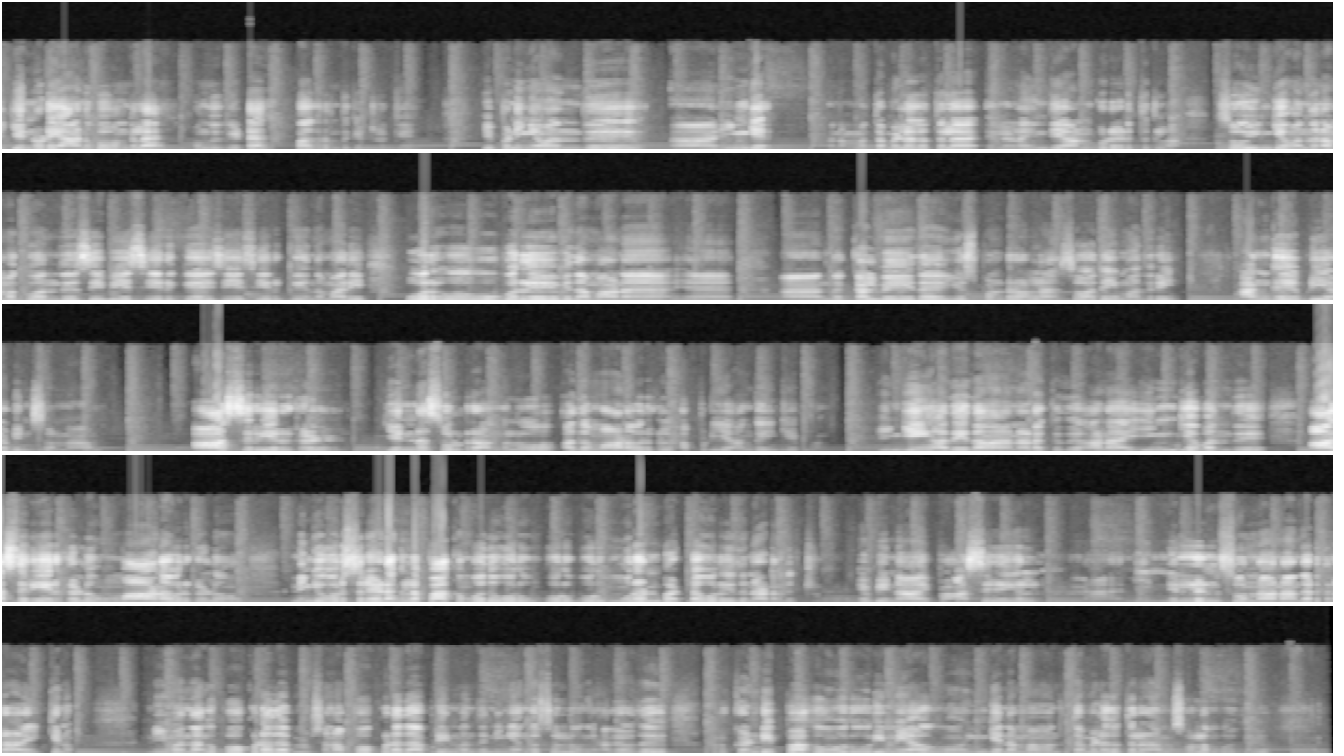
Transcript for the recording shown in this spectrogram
என்னுடைய அனுபவங்களை உங்ககிட்ட பகிர்ந்துக்கிட்டு இருக்கேன் இப்போ நீங்கள் வந்து இங்கே நம்ம தமிழகத்தில் இல்லைன்னா இந்தியான்னு கூட எடுத்துக்கலாம். ஸோ இங்கே வந்து நமக்கு வந்து சிபிஎஸ்சி இருக்குது ஐசிஎஸ்சி இருக்குது இந்த மாதிரி ஒரு ஒவ்வொரு விதமான அந்த கல்வி இதை யூஸ் பண்ணுறோம்ல ஸோ அதே மாதிரி அங்கே எப்படி அப்படின்னு சொன்னால் ஆசிரியர்கள் என்ன சொல்கிறாங்களோ அதை மாணவர்கள் அப்படியே அங்கேயும் கேட்பாங்க. இங்கேயும் அதே தான் நடக்குது. ஆனால் இங்கே வந்து ஆசிரியர்களும் மாணவர்களும் நீங்கள் ஒரு சில இடங்களில் பார்க்கும்போது ஒரு ஒரு ஒரு முரண்பட்ட ஒரு இது நடந்துகிட்ருக்கும் இருக்கும் எப்படின்னா இப்போ ஆசிரியர்கள் நீ நில்லுன்னு சொன்னால் நான் அந்த இடத்துல நான் நிற்கணும் நீ வந்து அங்கே போகக்கூடாது அப்படின்னு சொன்னால் போகக்கூடாது அப்படின்னு வந்து நீங்கள் அங்கே சொல்லுவீங்க. அதாவது ஒரு கண்டிப்பாகவும் ஒரு உரிமையாகவும் இங்கே நம்ம வந்து தமிழகத்தில் நம்ம சொல்லும்போது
